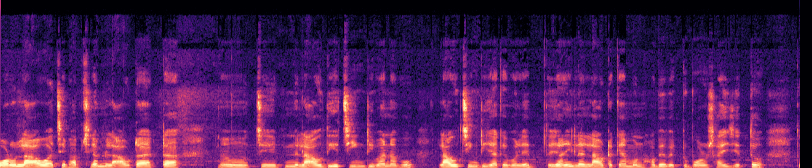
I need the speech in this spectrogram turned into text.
বড় লাউ আছে, ভাবছিলাম লাউটা একটা হচ্ছে লাউ দিয়ে চিংড়ি বানাবো। লাউ চিংড়ি যাকে বলে। তো জানি না লাউটা কেমন হবে, একটু বড় সাইজের তো। তো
